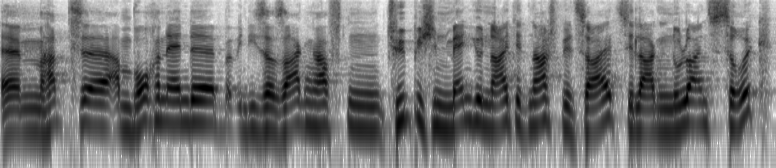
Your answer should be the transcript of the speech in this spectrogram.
ähm, hat äh, am Wochenende in dieser sagenhaften, typischen Man United Nachspielzeit, sie lagen 0-1 zurück.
